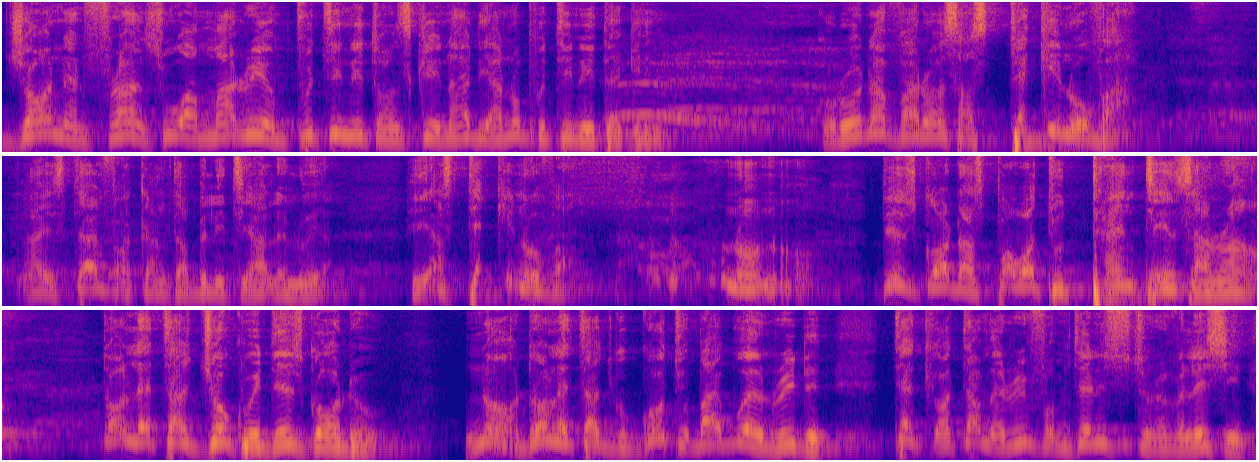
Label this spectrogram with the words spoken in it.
John and France, who are married and putting it on screen, now they are not putting it again. Coronavirus has taken over. Now it's time for accountability. Hallelujah. He has taken over. No, no, no. This God has power to turn things around. Don't let us joke with this God. Though. No, don't let us go. Go to Bible and read it. Take your time and read from Genesis to Revelation.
